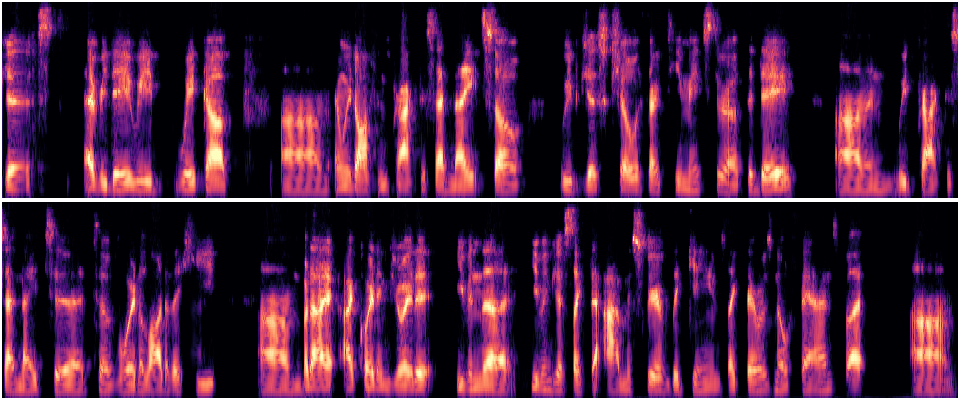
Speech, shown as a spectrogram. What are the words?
just every day we'd wake up um, and we'd often practice at night. So we'd just chill with our teammates throughout the day. Um, and we'd practice at night to, to avoid a lot of the heat. Um, but I, I quite enjoyed it. Even the, even just like the atmosphere of the games, like there was no fans, but um,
